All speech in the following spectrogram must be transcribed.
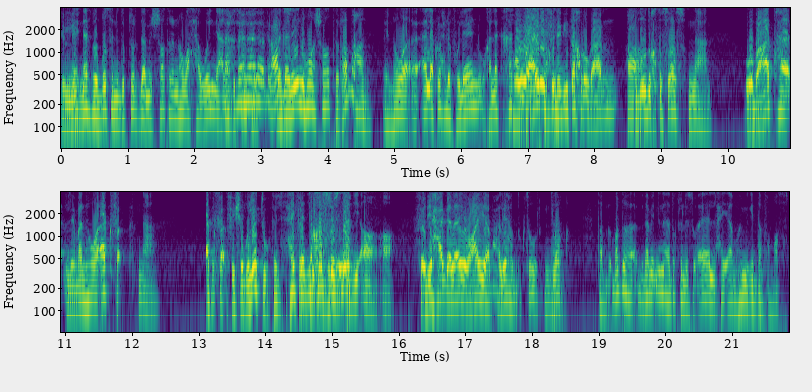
اللي الناس بتبص إن الدكتور ده مش شاطر إن هو حولني على لا، دكتور لا، لا،. لا، بالعكس. ده دليل إن هو شاطر. طبعا. إن هو قال لك روح لفلان وخلاك خدت هو عرف. إن دي تخرج عن آه. حدود اختصاصه. نعم. وبعتها لمن هو أكفأ. نعم. أكفأ في شغلته في الحتة في دي التخصص ده. دي آه آه. فدي حاجة لا يعيب عليها الدكتور نعم. اطلاقا. طب برضه بدام اننا يا دكتور لسؤال الحقيقة مهم جدا في مصر.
